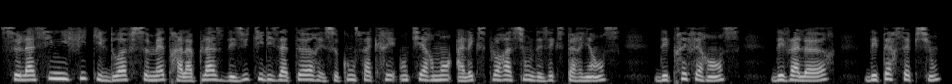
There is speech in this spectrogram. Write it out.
Cela signifie qu'ils doivent se mettre à la place des utilisateurs et se consacrer entièrement à l'exploration des expériences, des préférences, des valeurs, des perceptions,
